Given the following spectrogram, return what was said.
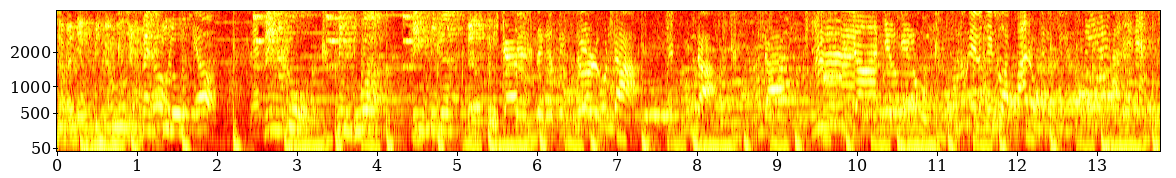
caranya bikin ngecek tes dulu. Neng satu neng dua neng tiga dan seterusnya. Take a picture bunda. Bunda. Bunda. Lu jangan ngelu ngelu. lu ngelu ngelu apa lu ngelu ngelu.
